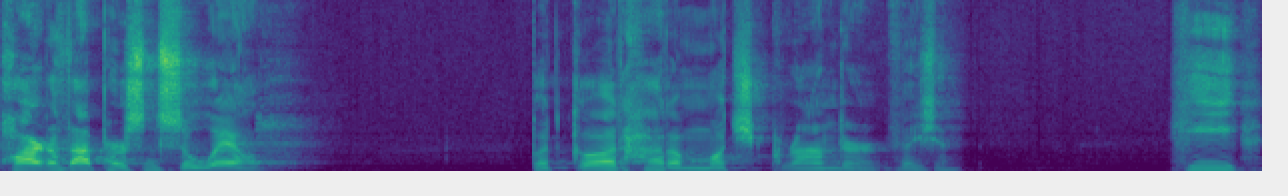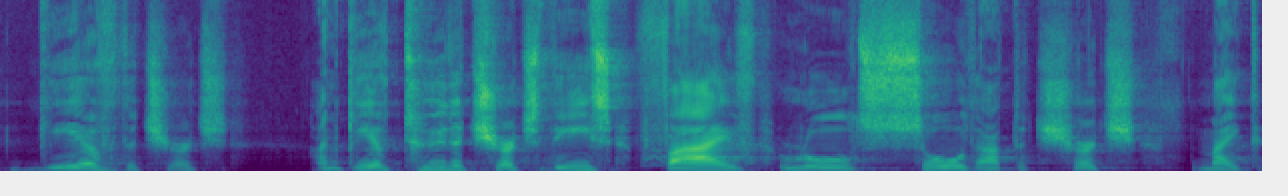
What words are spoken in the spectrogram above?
part of that person so well. But God had a much grander vision. He gave the church and gave to the church these five roles so that the church might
